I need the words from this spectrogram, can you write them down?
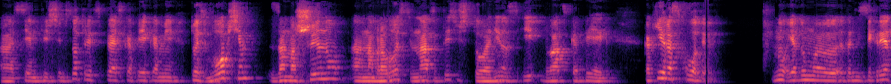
э, 7735 с копейками. То есть в общем за машину э, набралось 17111 и 20 копеек. Какие расходы? Ну, я думаю, это не секрет.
